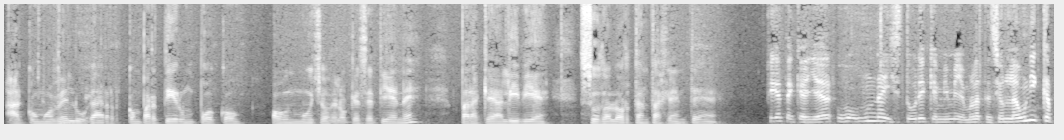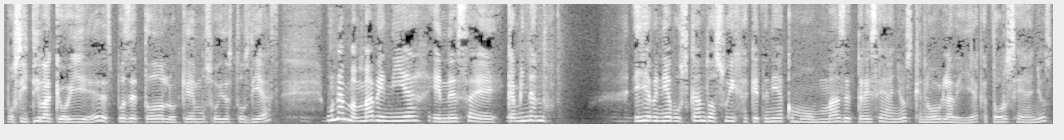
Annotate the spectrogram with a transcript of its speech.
a como dé lugar, compartir un poco o un mucho de lo que se tiene para que alivie su dolor tanta gente. Fíjate que ayer hubo una historia que a mí me llamó la atención, la única positiva que oí, ¿eh? después de todo lo que hemos oído estos días. Una mamá venía en ese caminando. Ella venía buscando a su hija que tenía como más de 13 años, que no la veía, 14 años,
